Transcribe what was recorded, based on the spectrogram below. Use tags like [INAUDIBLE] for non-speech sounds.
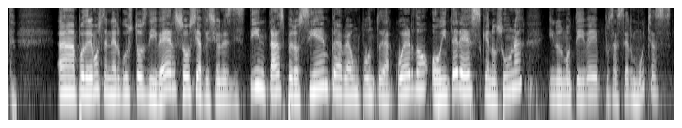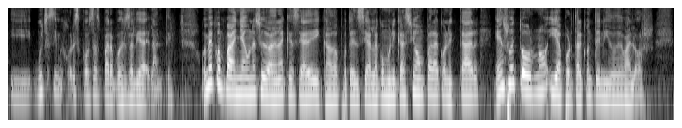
Ah, podremos tener gustos diversos y aficiones distintas, pero siempre habrá un punto de acuerdo o interés que nos una y nos motive pues, a hacer muchas y, muchas y mejores cosas para poder salir adelante. Hoy me acompaña una ciudadana que se ha dedicado a potenciar la comunicación para conectar en su entorno y aportar contenido de valor.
